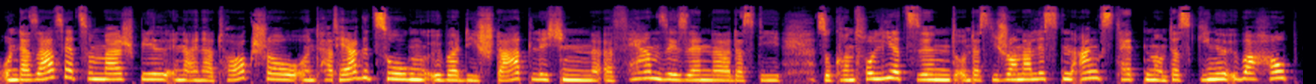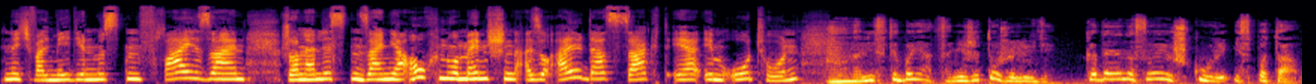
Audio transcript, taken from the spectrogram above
Und da saß er zum Beispiel in einer Talkshow und hat hergezogen über die staatlichen äh, Fernsehsender, dass die so kontrolliert sind und dass die Journalisten Angst hätten und das ginge überhaupt nicht, weil Medien müssten frei sein. Journalisten seien ja auch nur Menschen. Also all das sagt er im O-Ton. Journalisten боятся, они же тоже люди. Когда я на своей шкуре испытал,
